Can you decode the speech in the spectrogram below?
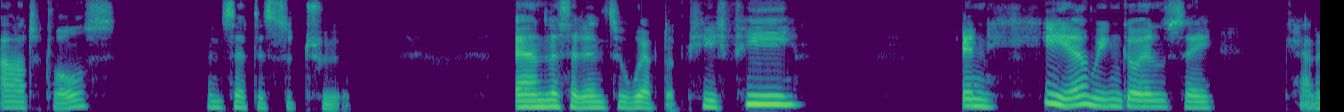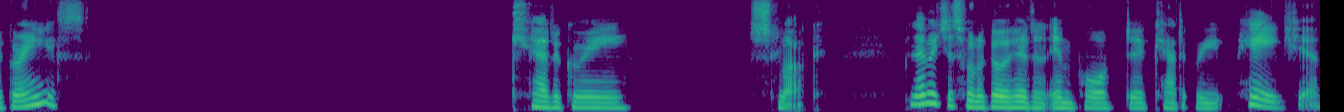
articles, and set this to true. And let's it into web.php. In here, we can go ahead and say categories, category, slug. Let me just want to go ahead and import the category page here.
